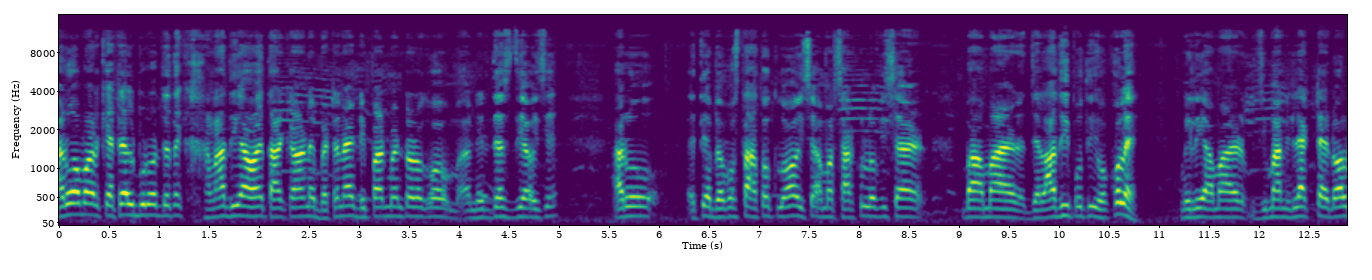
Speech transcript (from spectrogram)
আৰু আমাৰ কেটেলবোৰত যাতে খানা দিয়া হয়, তাৰ কাৰণে ভেটেনাৰী ডিপাৰ্টমেণ্টৰকো নিৰ্দেশ দিয়া হৈছে। আৰু এতিয়া ব্যৱস্থা হাতত লোৱা হৈছে আমাৰ চাৰ্কুল অফিচাৰ বা আমাৰ জিলাধিপতিসকলে মিলি আমাৰ যিমান ইলেক্টেড অল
